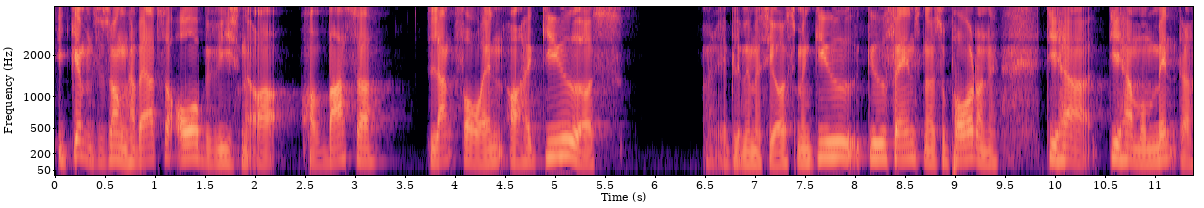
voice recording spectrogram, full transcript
igennem sæsonen har været så overbevisende og, og var så langt foran og har givet os jeg bliver med at sige også, men givet, givet fansene og supporterne de her, de her momenter,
